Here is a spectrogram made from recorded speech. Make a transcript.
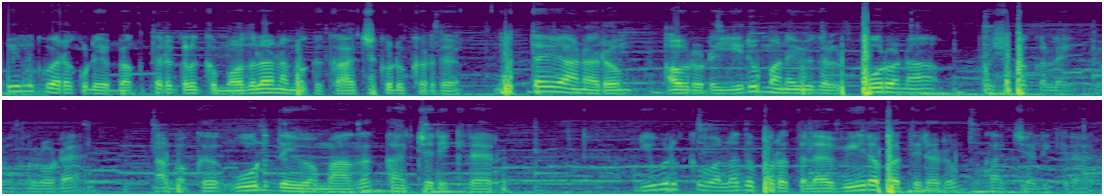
கோயிலுக்கு வரக்கூடிய பக்தர்களுக்கு முதல்ல நமக்கு காட்சி கொடுக்கறது முத்தையானரும் அவருடைய இரு மனைவிகள் பூரணா புஷ்பகலை இவங்களோட நமக்கு ஊர் தெய்வமாக காட்சியளிக்கிறார். இவருக்கு வலது புறத்துல வீரபத்திரரும் காட்சியளிக்கிறார்.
